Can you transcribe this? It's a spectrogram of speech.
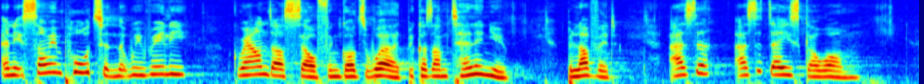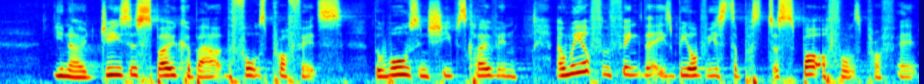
And it's so important that we really ground ourselves in God's word because I'm telling you, beloved, as the, as the days go on, you know, Jesus spoke about the false prophets, the wolves in sheep's clothing. And we often think that it'd be obvious to, to spot a false prophet.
